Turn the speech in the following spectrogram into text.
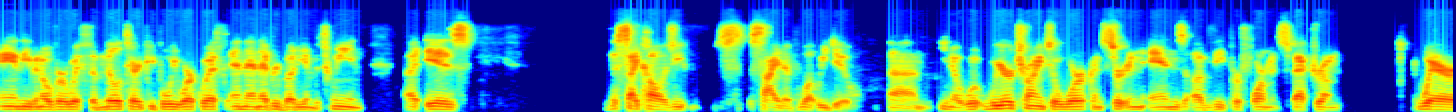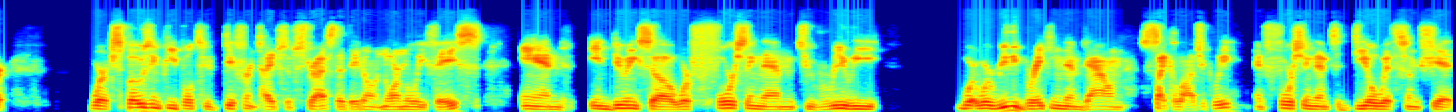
and even over with the military people we work with, and then everybody in between, uh, is the psychology side of what we do um, you know we're trying to work on certain ends of the performance spectrum where we're exposing people to different types of stress that they don't normally face. And in doing so we're forcing them to really we're, we're really breaking them down psychologically and forcing them to deal with some shit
